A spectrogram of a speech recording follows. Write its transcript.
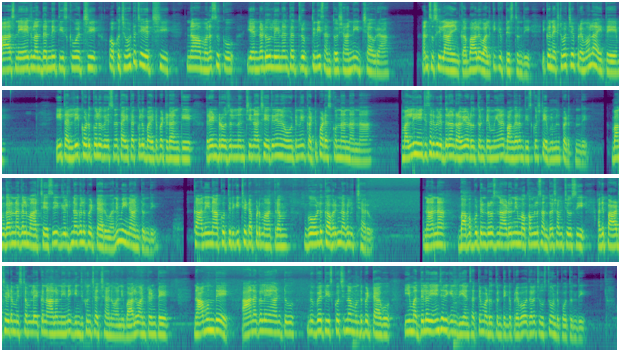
ఆ స్నేహితులందరినీ తీసుకువచ్చి ఒకచోట చేర్చి నా మనసుకు ఎన్నడూ లేనంత తృప్తిని సంతోషాన్ని ఇచ్చావురా. అని సుశీల ఇంకా బాలు వాళ్ళకి గిఫ్ట్ ఇస్తుంది. ఇక నెక్స్ట్ వచ్చే ప్రేమలో అయితే ఈ తల్లి కొడుకులు వేసిన తైతక్కులు బయట పెట్టడానికి రెండు రోజుల నుంచి నా చేతిని నేను ఓటిని కట్టి పడేసుకున్నాను నాన్న. మళ్ళీ ఏం చేశారు వీరిద్దరు అని రవి అడుగుతుంటే మీనా బంగారం తీసుకొచ్చి టేబుల్ మీద పెడుతుంది. బంగారం నగలు మార్చేసి గిల్ట్ నగలు పెట్టారు అని మీనా అంటుంది. కానీ నాకు తిరిగిచ్చేటప్పుడు మాత్రం గోల్డ్ కవరింగ్ నగలు ఇచ్చారు. నాన్న బాబా పుట్టినరోజు నాడు నీ ముఖంలో సంతోషం చూసి అది పాడు చేయడం ఇష్టం లేక నాలో నేనే గింజుకుని చచ్చాను అని బాలు అంటుంటే నా ముందే ఆ నగలే అంటూ నువ్వే తీసుకొచ్చి నా ముందు పెట్టావు. ఈ మధ్యలో ఏం జరిగింది అని సత్యం అడుగుతుంటే ఇంకా ప్రభావతల చూస్తూ ఉండిపోతుంది.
